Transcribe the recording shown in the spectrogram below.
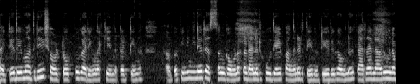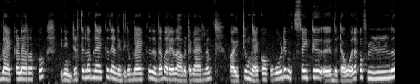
മറ്റേ ഇതേമാതിരി ഷോർട്ട് ടോപ്പ് കാര്യങ്ങളൊക്കെ ആയിരുന്നു ഇട്ടിരുന്നത് അപ്പോൾ പിന്നെ ഇങ്ങനെ ഒരു രസം ഗൗണൊക്കെ ഇടാനൊരു പൂതിയായപ്പോൾ അങ്ങനെ എടുത്തിരുന്നു ഈ ഒരു ഗൗണ് കാരണം എല്ലാവരും ഇങ്ങനെ ബ്ലാക്ക് ആണ് ഇറപ്പോൾ പിന്നെ എന്റെ അടുത്തുള്ള ബ്ലാക്ക് ഇതാണ്. ഇതിന് ബ്ലാക്ക് എന്താ പറയാതാവട്ടെ കാരണം വൈറ്റും ബ്ലാക്കും ഒക്കെ കൂടി മിക്സ് ആയിട്ട് ഇതിട്ടോ ഓലൊക്കെ ഫുള്ള്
